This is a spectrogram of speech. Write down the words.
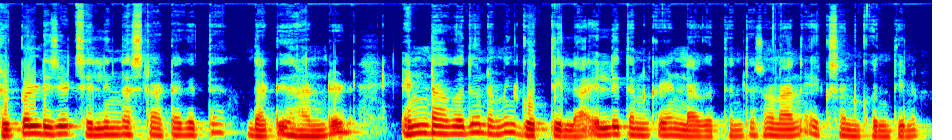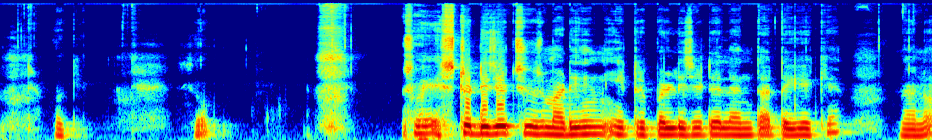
ಟ್ರಿಪಲ್ ಡಿಜಿಟ್ಸ್ ಎಲ್ಲಿಂದ ಸ್ಟಾರ್ಟ್ ಆಗುತ್ತೆ? ದಟ್ ಈಸ್ ಹಂಡ್ರೆಡ್ ಎಂಡ್ ಆಗೋದು ನಮಗೆ ಗೊತ್ತಿಲ್ಲ. ಎಲ್ಲಿ ತನಕ ಎಂಡ್ ಆಗುತ್ತೆ ಅಂತ. ಸೊ ನಾನು ಎಕ್ಸ್ ಅನ್ಕೊತೀನಿ. ಓಕೆ ಸೊ ಸೊ ಎಷ್ಟು ಡಿಜಿಟ್ಸ್ ಯೂಸ್ ಮಾಡಿದ್ದೀನಿ ಈ ಟ್ರಿಪಲ್ ಡಿಜಿಟಲ್ ಅಂತ ತೆಗಿಯೋಕ್ಕೆ? ನಾನು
